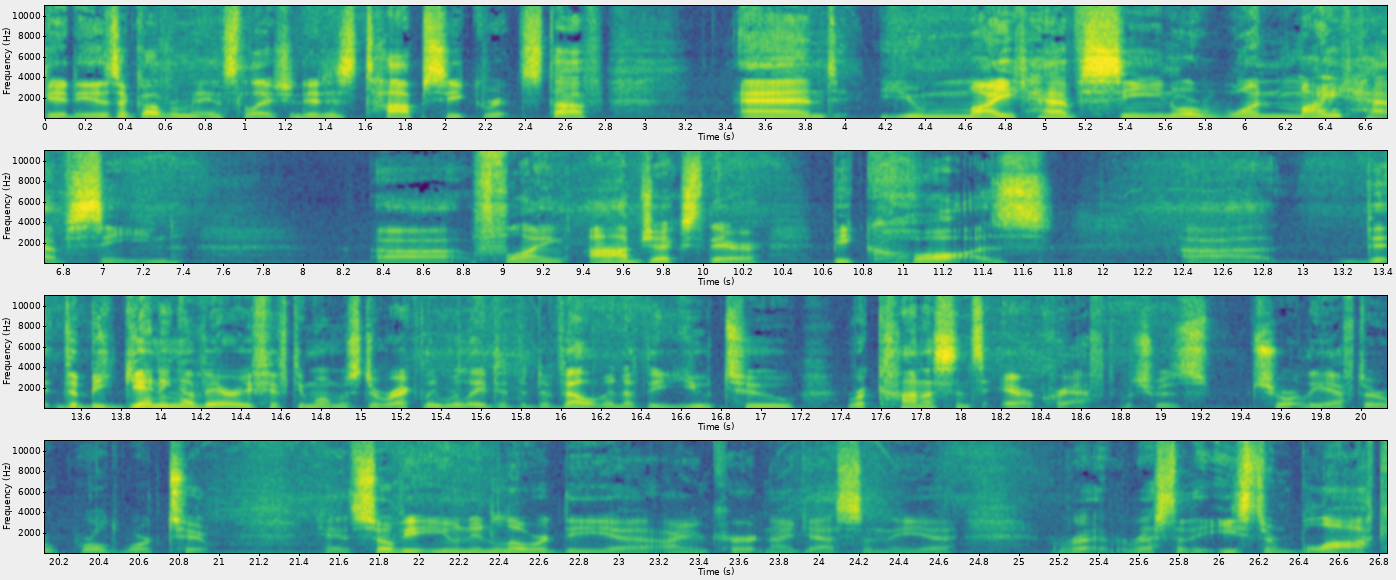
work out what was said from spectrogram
it is a government installation. It is top secret stuff, and you might have seen, or one might have seen, uh, flying objects there because. Uh, the, the beginning of Area 51 was directly related to the development of the U 2 reconnaissance aircraft, which was shortly after World War II. Okay, the Soviet Union lowered the uh, Iron Curtain, I guess, and the uh, re- rest of the Eastern Bloc,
